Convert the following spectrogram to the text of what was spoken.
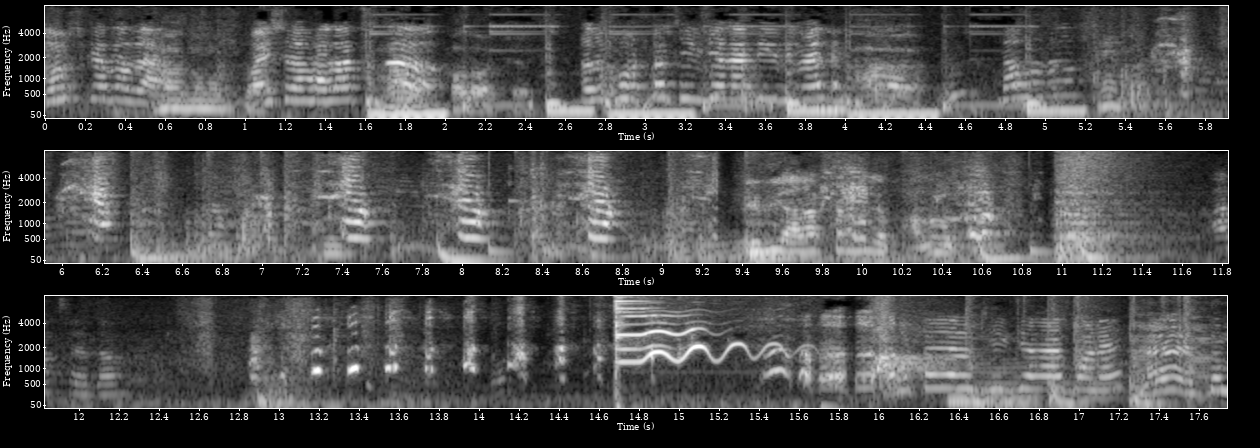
নমস্কার দাদা। হ্যাঁ, নমস্কার। ভাই সবাই ভালো আছে তো? হ্যাঁ ভালো আছে। তাহলে ভোটটা ঠিক জায়গায় দিয়ে দিবেন। হ্যাঁ। দাও দাও। দিদি আর একটা দিলে ভালো হতো। আচ্ছা দাও। ভোটটা যেন ঠিক জায়গায় পড়ে। হ্যাঁ একদম।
